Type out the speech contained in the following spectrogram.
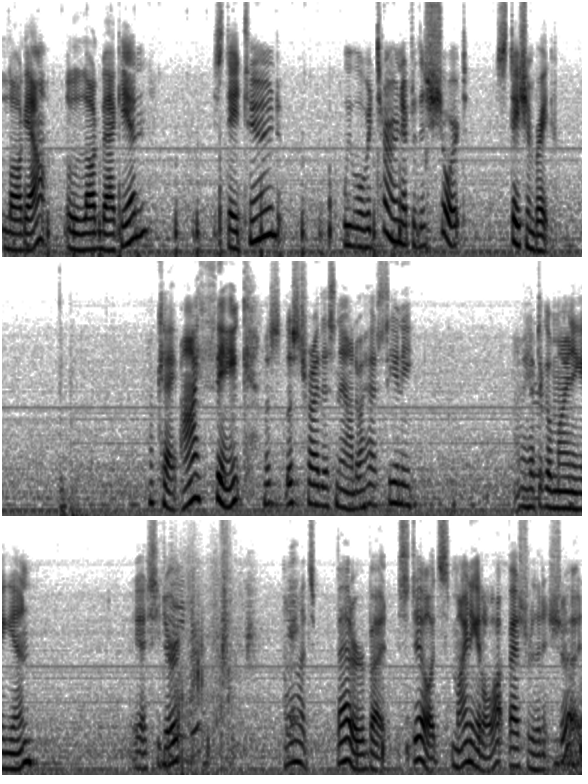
log out, log back in. Stay tuned. We will return after this short station break. Okay, I think let's let's try this now. Do I have see any I may have to go mining again. Yeah, see dirt? Oh, it's better, but still, it's mining it a lot faster than it should.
